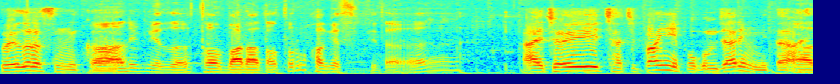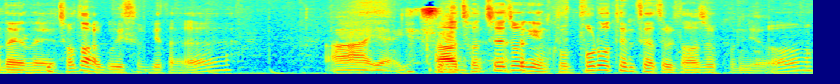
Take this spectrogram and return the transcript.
왜 그렇습니까? 아, 아닙니다. 더 말 안 하도록 하겠습니다. 아, 저희 자취방이 보금자리입니다. 아 네네. 저도 알고 있습니다. 아, 예, 알겠습니다. 아 전체적인 9% 템 셋을 다 하셨군요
